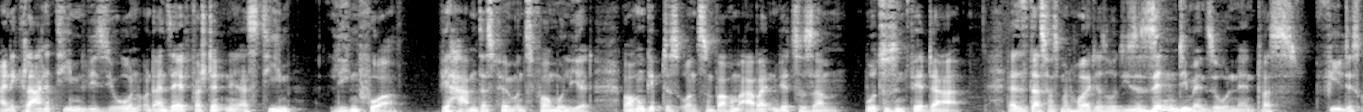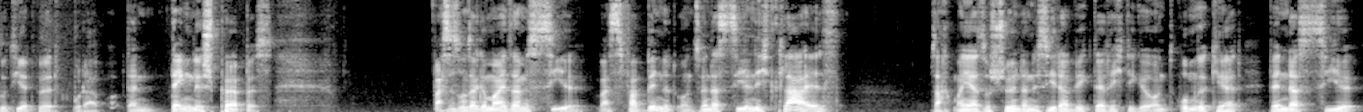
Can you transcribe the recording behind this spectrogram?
Eine klare Teamvision und ein Selbstverständnis als Team liegen vor. Wir haben das für uns formuliert. Warum gibt es uns und warum arbeiten wir zusammen? Wozu sind wir da? Das ist das, was man heute so diese Sinndimension nennt, was viel diskutiert wird. Oder dann Denglisch Purpose. Was ist unser gemeinsames Ziel? Was verbindet uns? Wenn das Ziel nicht klar ist, sagt man ja so schön, dann ist jeder Weg der richtige. Und umgekehrt, wenn das Ziel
